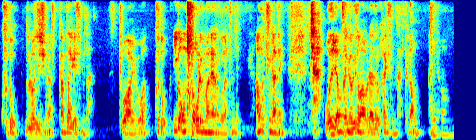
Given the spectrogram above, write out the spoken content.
구독 눌러주시면 감사하겠습니다. 좋아요와 구독. 이거 엄청 오랜만에 하는 것 같은데. 아무튼 간에. 자, 오늘 영상 여기서 마무리하도록 하겠습니다. 그럼 안녕.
